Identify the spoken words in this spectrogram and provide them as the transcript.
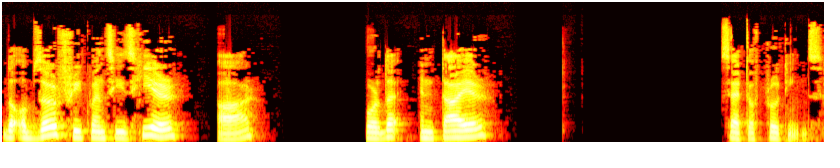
the observed frequencies here are for the entire set of proteins.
